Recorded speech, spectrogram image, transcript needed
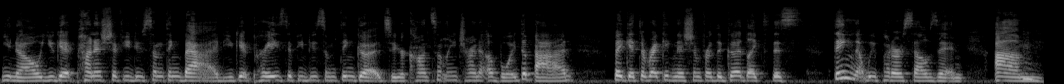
you know, you get punished if you do something bad. You get praised if you do something good. So you're constantly trying to avoid the bad, but get the recognition for the good. Like this thing that we put ourselves in. Um, mm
